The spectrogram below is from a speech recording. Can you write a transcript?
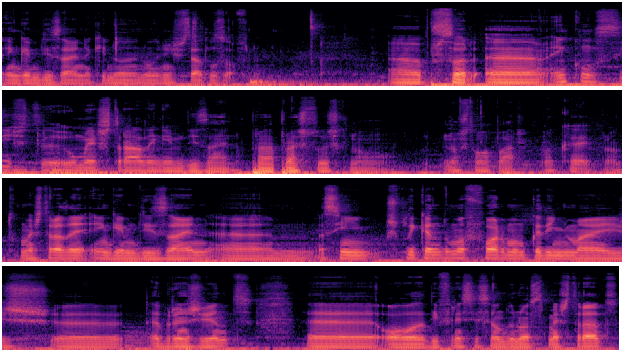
em game design aqui na, na Universidade de Lusófona. professor, em que consiste o mestrado em game design para, para as pessoas que não, não estão a par? Ok, pronto. O mestrado é em game design, assim, explicando de uma forma um bocadinho mais abrangente, ou a diferenciação do nosso mestrado,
